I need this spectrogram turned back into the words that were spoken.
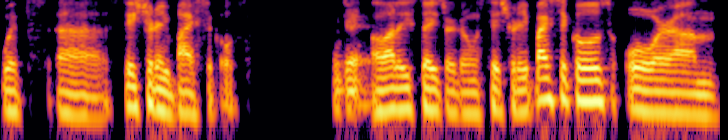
with uh, stationary bicycles. Okay. A lot of these studies are done with stationary bicycles or um,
